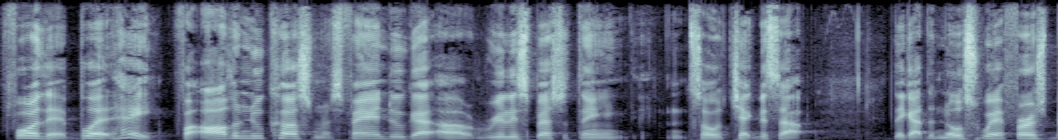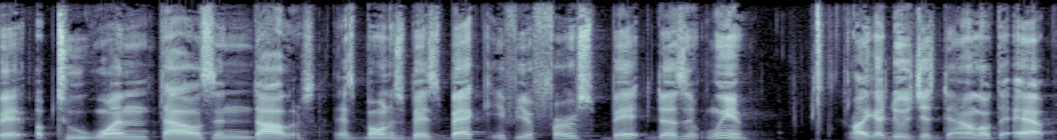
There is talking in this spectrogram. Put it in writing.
for that. But hey, for all the new customers, FanDuel got a really special thing. So check this out. They got the no sweat first bet up to one thousand dollars. That's bonus bets back if your first bet doesn't win. All you gotta do is just download the app.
